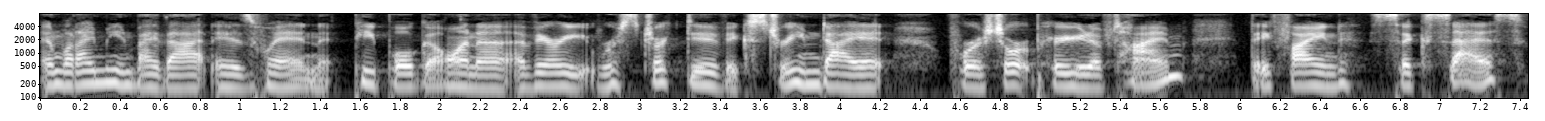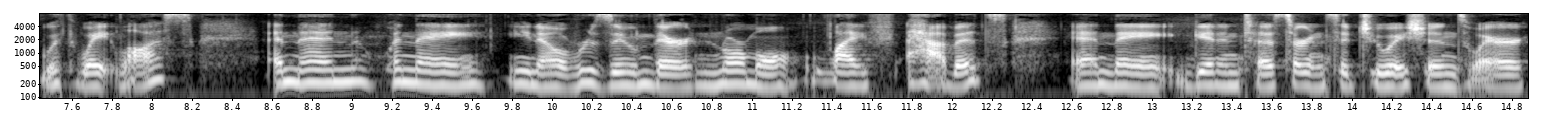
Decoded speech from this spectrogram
And what I mean by that is when people go on a, a very restrictive, extreme diet for a short period of time, they find success with weight loss. And then when they, you know, resume their normal life habits and they get into certain situations where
